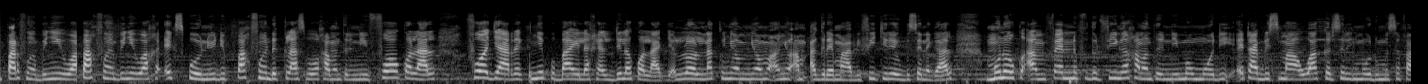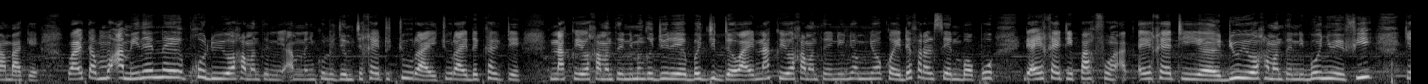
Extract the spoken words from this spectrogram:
parfum bi ñuy wax parfum bi ñuy wax expo nu di parfum de classe boo xamante ne nii foo ko laal foo jaar rek ñëpp bàyyi la xel di la ko laaj loolu nag ñoom ñoom ñu am agrément bi fii ci réew bu Sénégal mënoo ko am fenn fudul fii nga xamante ne nii moom moo di établissement waa kër Serigne Modou Moustapha Mbacké waaye tam mu am yeneen produit yoo xamante ni am nañ ko lu jëm ci xeetu cuuraay cuuraay de qualité nàkk yoo xamante ni ma nga juree ba jidd waaye nàkk yoo xamante ne ni ñoom ñoo koy defaral seen bopp di ay xeeti parfum ak ay xeeti euh, diw yoo xamante ni boo ñëwee fii ci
